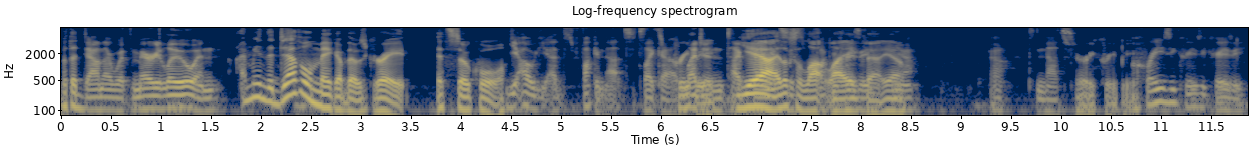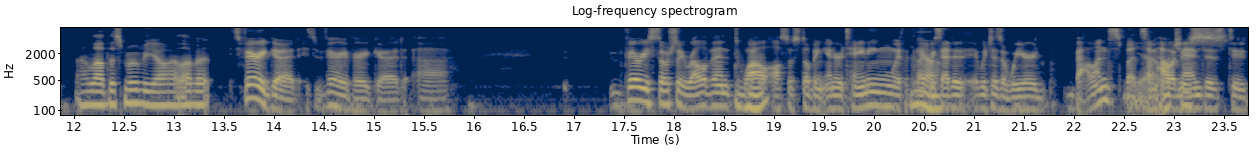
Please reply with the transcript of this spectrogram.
but the down there with Mary Lou and I mean, the devil makeup that was great. It's so cool. yeah, oh yeah, it's fucking nuts. It's like It's a creepy. legend type. Yeah, thing. it looks a lot like crazy. that, yeah. Oh, it's nuts. It's very creepy. Crazy, crazy, crazy. I love this movie, y'all. I love it. It's very good. It's very, very good. Uh, very socially relevant while also still being entertaining. With like Mm-hmm. Yeah. we said, it, which is a weird balance, but Yeah, somehow it manages is- to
